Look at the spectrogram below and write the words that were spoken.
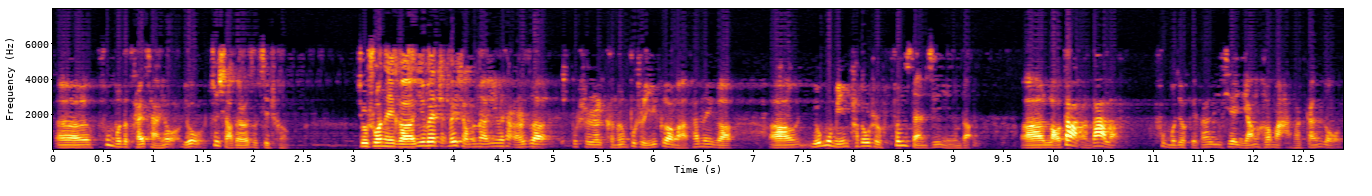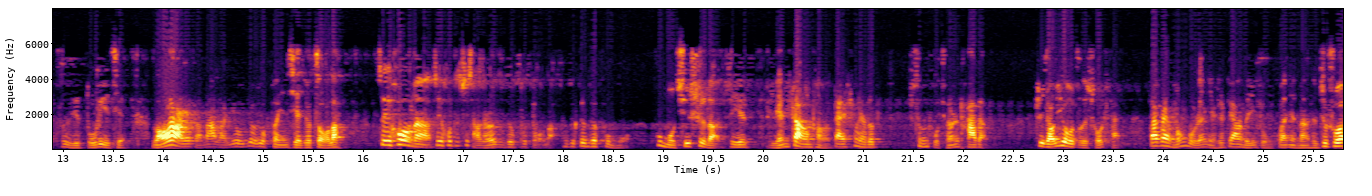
呃父母的财产要由最小的儿子继承。就说那个因为为什么呢？因为他儿子不是可能不止一个嘛，他那个啊游牧民他都是分散经营的。啊，老大长大了，父母就给他一些羊和马，他赶走，自己独立去。老二也长大了，又又又分一些就走了。最后呢，最后的最小的儿子就不走了，他就跟着父母。父母去世了，这些连帐篷带剩下的牲畜全是他的，这叫幼子守产。大概蒙古人也是这样的一种观念当时，就说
